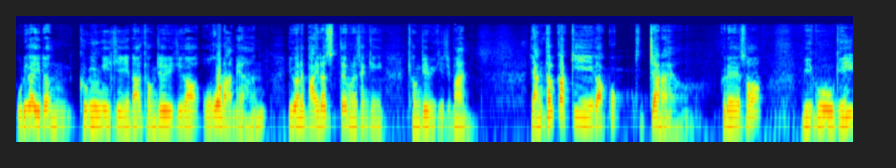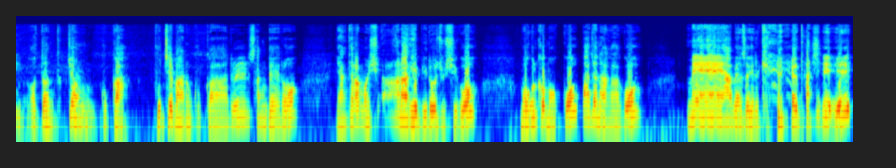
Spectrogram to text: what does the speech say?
우리가 이런 금융위기나 경제위기가 오고 나면 이거는 바이러스 때문에 생긴 경제위기지만 양털깎기가 꼭 있잖아요. 그래서 미국이 어떤 특정 국가, 부채 많은 국가를 상대로 양털 한번 시원하게 밀어주시고 먹을 거 먹고 빠져나가고 매 하면서 이렇게 다시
